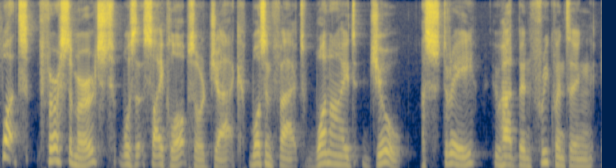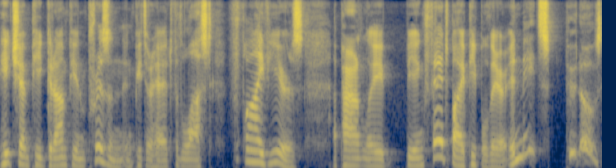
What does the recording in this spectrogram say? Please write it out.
what first emerged was that Cyclops, or Jack, was in fact one eyed Joe, a stray who had been frequenting HMP Grampian prison in Peterhead for the last five years, apparently being fed by people there, inmates. Who knows?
